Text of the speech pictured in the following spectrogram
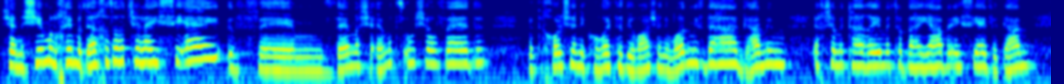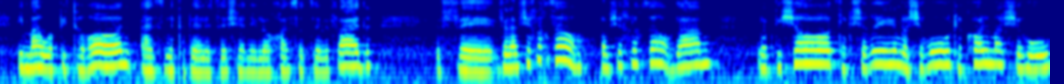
שאנשים הולכים בדרך הזאת של ה-ACA, וזה מה שהם מצאו שעובד, וככל שאני קוראת אני רואה שאני מאוד מזדהה, גם עם איך שמתארים את הבעיה ב-ACA וגם עם מהו הפתרון, אז לקבל את זה שאני לא יכולה לעשות את זה לבד, ו- ולהמשיך לחזור, להמשיך לחזור גם לפגישות, לקשרים, לשירות, לכל מה שהוא.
